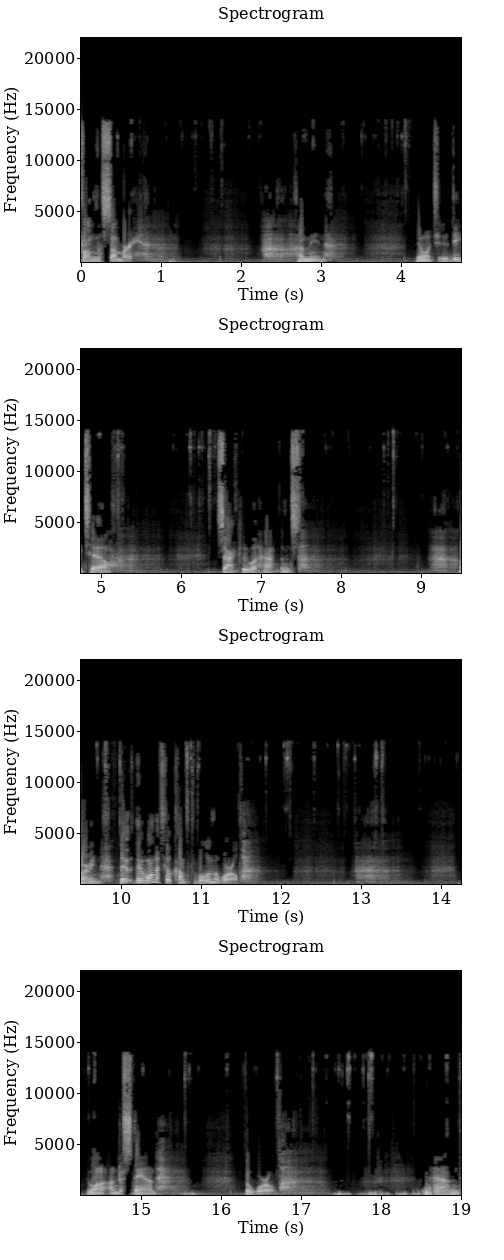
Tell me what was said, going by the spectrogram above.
from the summary. I mean, they want you to detail exactly what happens. I mean, they, they want to feel comfortable in the world. They want to understand the world. And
